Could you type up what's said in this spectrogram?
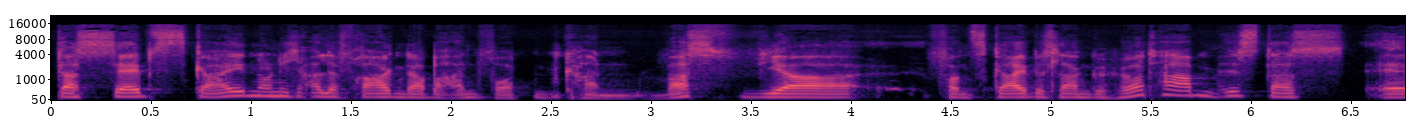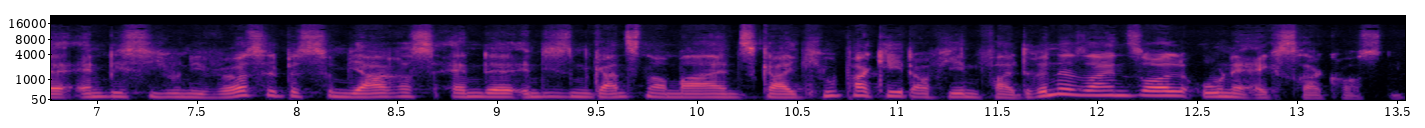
dass selbst Sky noch nicht alle Fragen da beantworten kann. Was wir von Sky bislang gehört haben, ist, dass äh, NBC Universal bis zum Jahresende in diesem ganz normalen Sky Q-Paket auf jeden Fall drinne sein soll, ohne Extrakosten.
